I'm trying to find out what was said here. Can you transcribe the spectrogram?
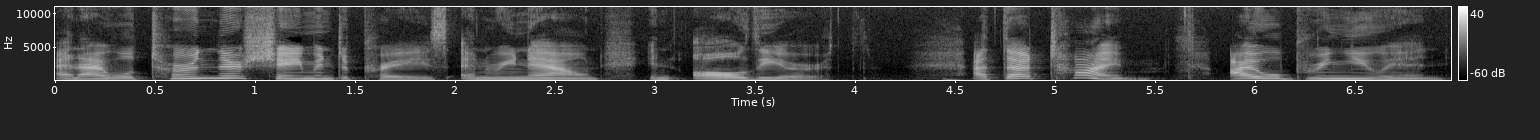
and I will turn their shame into praise and renown in all the earth. At that time, I will bring you in,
